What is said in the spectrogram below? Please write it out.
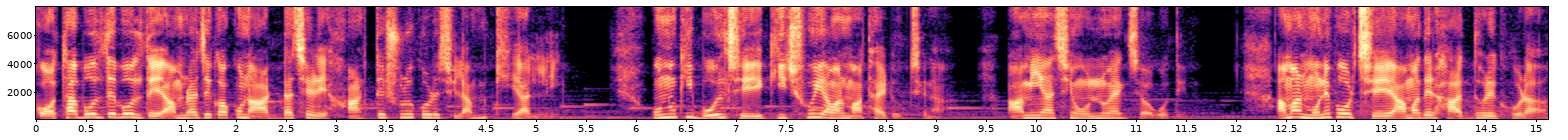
কথা বলতে বলতে আমরা যে কখন আড্ডা ছেড়ে হাঁটতে শুরু করেছিলাম, খেয়াল নেই। অনু কি বলছে কিছুই আমার মাথায় ঢুকছে না। আমি আছি অন্য এক জগতে। আমার মনে পড়ছে আমাদের হাত ধরে ঘোরা,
